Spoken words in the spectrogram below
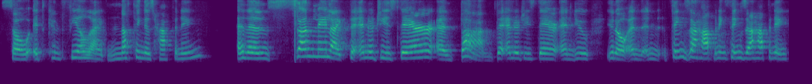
So it can feel like nothing is happening. And then suddenly like the energy is there and bam the energy is there. And you you know and, and things are happening things are happening.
